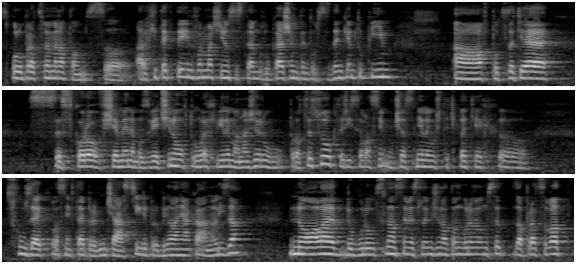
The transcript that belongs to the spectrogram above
Spolupracujeme na tom s architekty informačního systému, s Lukášem Pintou, se Zdeňkem Tupím a v podstatě se skoro všemi nebo s většinou v tuhle chvíli manažerů procesu, kteří se vlastně účastnili už teďka těch eh, schůzek vlastně v té první části, kdy probíhala nějaká analýza. No ale do budoucna si myslím, že na tom budeme muset zapracovat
